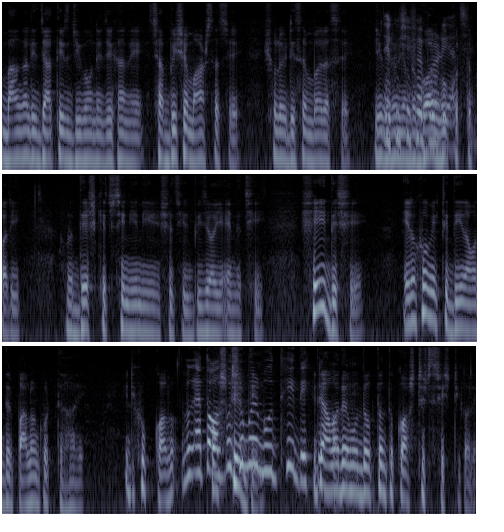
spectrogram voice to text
বাঙালি জাতির জীবনে যেখানে ছাব্বিশে মার্চ আছে ষোলোই ডিসেম্বর আছে যেগুলো নিয়ে আমরা গর্ব করতে পারি আমরা দেশকে ছিনিয়ে নিয়ে এসেছি বিজয় এনেছি। সেই দেশে এরকম একটি দিন আমাদের পালন করতে হয়। এটি খুব কল এত অল্প সময়ের মধ্যেই দেখতে এটা আমাদের মধ্যে অত্যন্ত কষ্টের সৃষ্টি করে।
